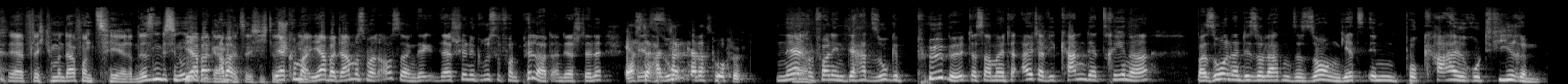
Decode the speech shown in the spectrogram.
ja, vielleicht kann man davon zehren. Das ist ein bisschen untergegangen ja, aber, aber, tatsächlich. Das ja, Spiel. guck mal, ja, aber da muss man auch sagen, der, der schöne Grüße von Pillard an der Stelle. Erste Halbzeit so, Katastrophe. Ne, ja. und vor allem, der hat so gepöbelt, dass er meinte, Alter, wie kann der Trainer bei so einer desolaten Saison jetzt in Pokal rotieren?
